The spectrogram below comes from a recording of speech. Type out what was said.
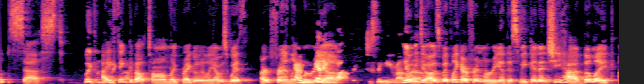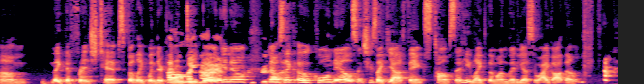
obsessed. Like oh I think God. about Tom like regularly. I was with our friend like I'm Maria. just thinking about No, them. we do. I was with like our friend Maria this weekend and she had the like um like the French tips, but like when they're kind oh of deeper, God. you know. And I was like, "Oh, cool nails," and she's like, "Yeah, thanks." Tom said he liked them on Lydia, so I got them.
